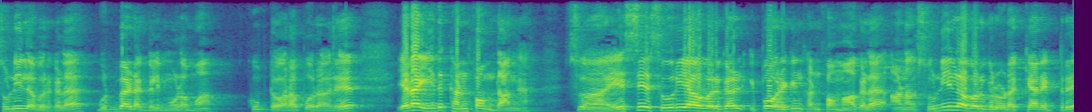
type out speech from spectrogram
சுனில் அவர்களை குட் பேட் அக்லி மூலமாக கூப்பிட்டு வரப்போகிறாரு ஏன்னா இது கன்ஃபார்ம் தாங்க. எஸ். ஏ. சூர்யா அவர்கள் இப்போ வரைக்கும் கன்ஃபார்ம் ஆகலை. ஆனால் சுனில் அவர்களோட கேரக்டரு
